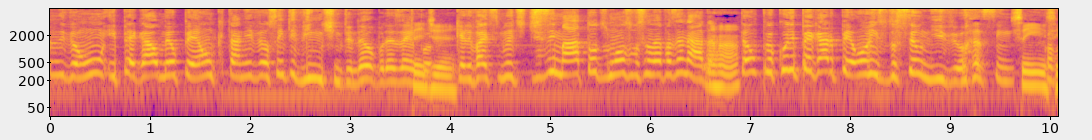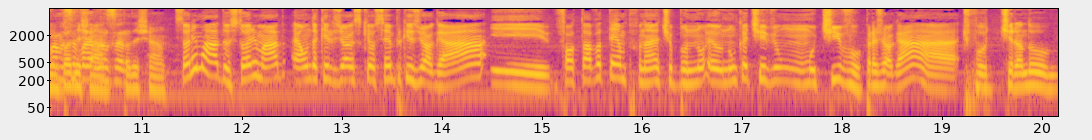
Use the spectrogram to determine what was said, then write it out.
no nível 1 e pegar o meu peão que tá nível 120, entendeu? Por exemplo. Entendi. Que ele vai simplesmente dizimar todos os monstros e você não vai fazer nada. Aham. Então procure pegar peões do seu nível, assim. Sim, sim, pode deixar, avançando. pode deixar. Estou animado, estou animado. É um daqueles jogos que eu sempre quis jogar e faltava tempo, né? Tipo, eu nunca tive um motivo pra jogar, tipo, tirando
